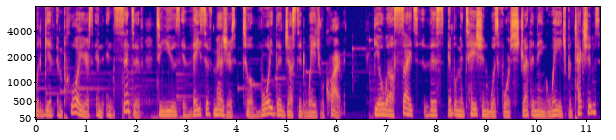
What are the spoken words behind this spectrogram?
would give employers an incentive to use evasive measures to avoid the adjusted wage requirement. DOL cites this implementation was for strengthening wage protections,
